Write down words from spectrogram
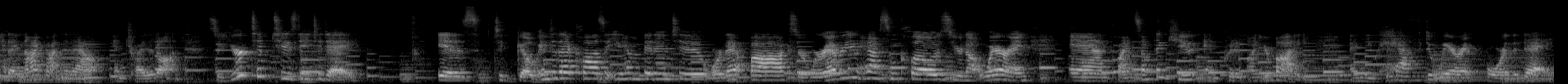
had I not gotten it out and tried it on. So your tip Tuesday today is to go into that closet you haven't been into or that box or wherever you have some clothes you're not wearing and find something cute and put it on your body. And you have to wear it for the day.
